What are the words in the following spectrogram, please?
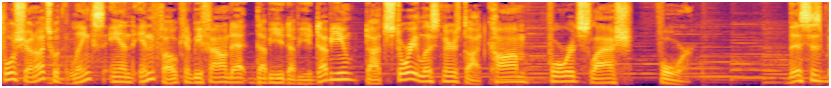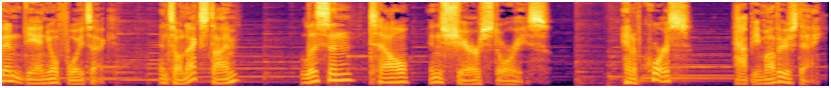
Full show notes with links and info can be found at www.storylisteners.com forward slash four. This has been Daniel Foytik. Until next time, listen, tell, and share stories. And of course, happy Mother's Day.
